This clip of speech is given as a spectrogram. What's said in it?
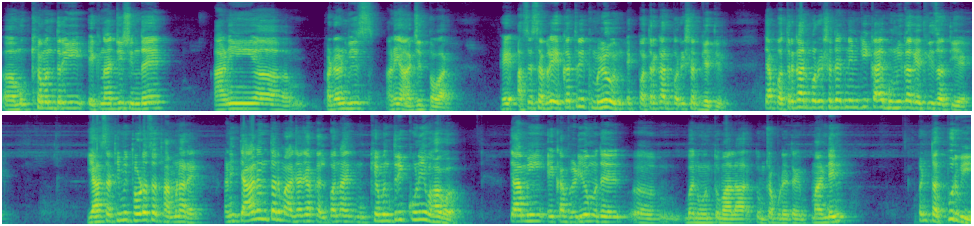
मुख्यमंत्री एकनाथजी शिंदे आणि फडणवीस आणि अजित पवार हे असे सगळे एकत्रित मिळून एक पत्रकार परिषद घेतील. त्या पत्रकार परिषदेत नेमकी काय भूमिका घेतली जातीये यासाठी मी थोडंसं थांबणार आहे. आणि त्यानंतर माझ्या ज्या कल्पना आहेत मुख्यमंत्री कुणी व्हावं त्या मी एका व्हिडिओमध्ये बनवून तुम्हाला तुमच्यापुढे ते मांडेन. पण तत्पूर्वी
